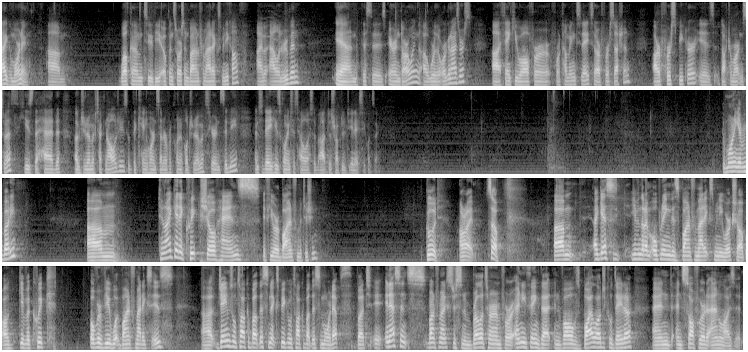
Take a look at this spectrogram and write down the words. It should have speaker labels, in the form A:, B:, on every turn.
A: Hi, good morning. Um, welcome to the Open Source and Bioinformatics MiniConf. I'm Alan Rubin, and this is Aaron Darling. Uh, we're the organizers. Uh, thank you all for, for coming today to our first session. Our first speaker is Dr. Martin Smith. He's the head of genomic technologies at the Kinghorn Center for Clinical Genomics here in Sydney, and today he's going to tell us about disruptive DNA sequencing.
B: Good morning, everybody. Um, can I get a quick show of hands if you're a bioinformatician? Good. All right. So, um, I guess given that I'm opening this bioinformatics mini workshop, I'll give a quick overview of what bioinformatics is. Uh, James will talk about this, the next speaker will talk about this in more depth, but in essence, bioinformatics is just an umbrella term for anything that involves biological data and, and software to analyze it.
